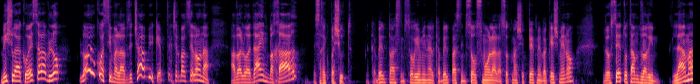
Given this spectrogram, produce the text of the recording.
מישהו היה כועס עליו? לא. לא היו כועסים עליו זה צ'אבי קפטן של ברצלונה. אבל הוא עדיין בחר לשחק פשוט. לקבל פס למסור ימינה לקבל פס למסור שמאלה לעשות מה שפפ מבקש ממנו ועושה את אותם דברים. למה?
